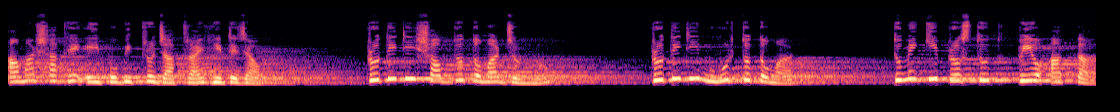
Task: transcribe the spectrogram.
আমার সাথে এই পবিত্র যাত্রায় হেঁটে যাও। প্রতিটি শব্দ তোমার জন্য, প্রতিটি মুহূর্ত তোমার। তুমি কি প্রস্তুত, প্রিয় আত্মা?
